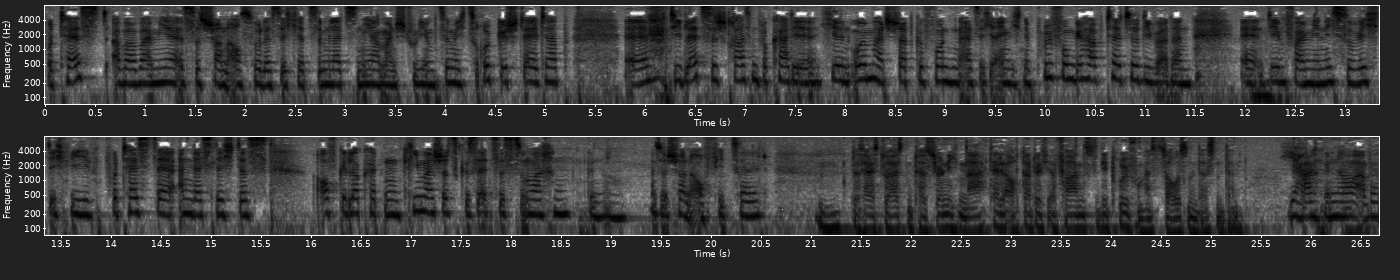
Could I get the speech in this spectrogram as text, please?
Protest. Aber bei mir ist es schon auch so, dass ich jetzt im letzten Jahr mein Studium ziemlich zurückgestellt habe. Äh, die letzte Straßenblockade hier in Ulm hat stattgefunden, als ich eigentlich eine Prüfung gehabt hätte. Die war dann äh, in dem Fall mir nicht so wichtig wie Proteste anlässlich des aufgelockerten Klimaschutzgesetzes zu machen. Genau. Also schon auch viel Zeit. Das heißt, du hast einen persönlichen Nachteil auch dadurch erfahren, dass du die Prüfung hast sausen lassen dann. Ja, genau, aber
